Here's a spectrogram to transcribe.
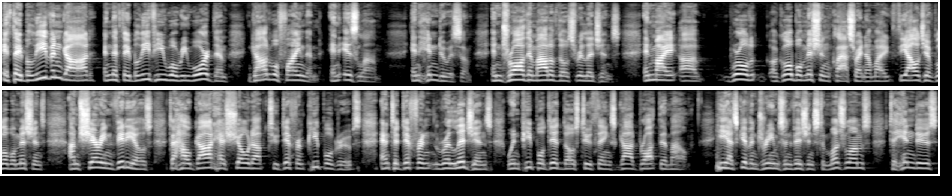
if they believe in God and if they believe He will reward them, God will find them in Islam, in Hinduism, and draw them out of those religions. In my uh, world a global mission class right now my theology of global missions i'm sharing videos to how god has showed up to different people groups and to different religions when people did those two things. God brought them out he has given dreams and visions to Muslims, to Hindus,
